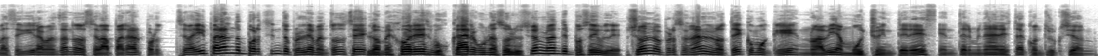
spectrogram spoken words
va a seguir avanzando, se va a parar por, se va a ir parando por cierto problema. Entonces, lo mejor es buscar una solución lo antes posible. Yo en lo personal noté como que no había mucho interés en terminar esta construcción.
